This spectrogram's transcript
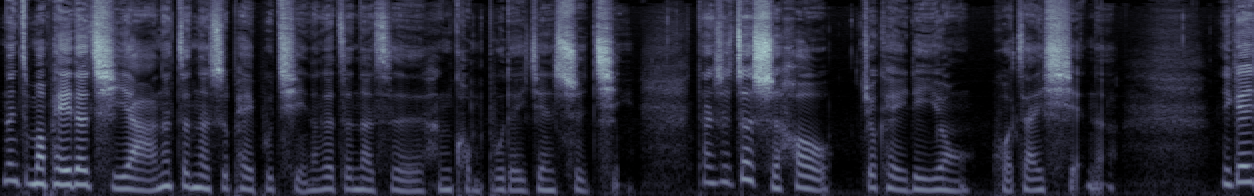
那怎么赔得起呀？那真的是赔不起，那个真的是很恐怖的一件事情。但是这时候就可以利用火灾险了。你可以，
